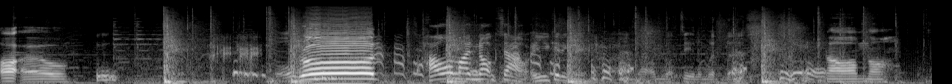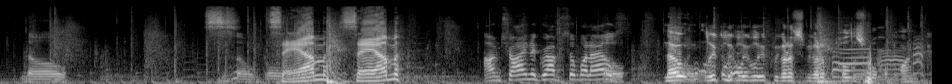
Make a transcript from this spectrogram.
Uh oh. Run! How am I knocked out? Are you kidding me? No, I'm not dealing with this. No, I'm not. No. No, go Sam, Sam. I'm trying to grab someone else. No, Luke, Luke, Luke, Luke, we gotta, we gotta pull this fucking plank.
